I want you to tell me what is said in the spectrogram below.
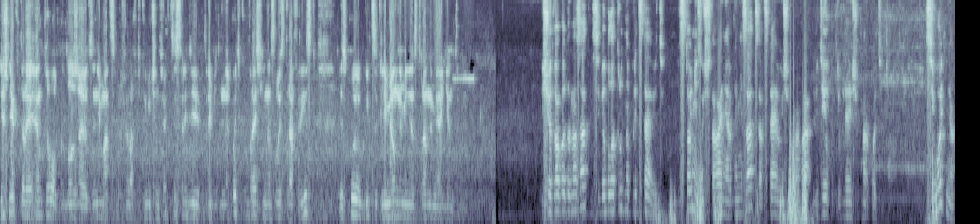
Лишь некоторые НКО продолжают заниматься профилактикой ВИЧ-инфекции среди потребителей наркотиков в России на свой страх и риск, рискуя быть заклеменными иностранными агентами. Еще два года назад себе было трудно представить в Эстонии существование организации, отстаивающей права людей, употребляющих наркотики. Сегодня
